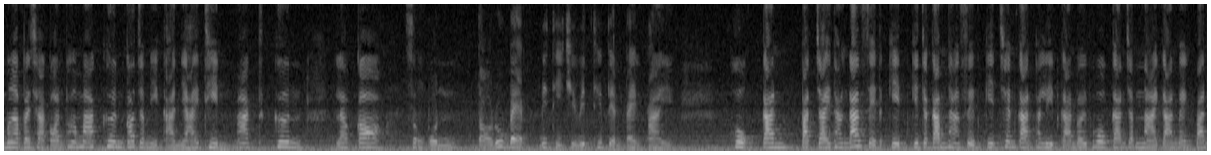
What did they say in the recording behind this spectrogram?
เมื่อประชากรเพิ่มมากขึ้นก็จะมีการย้ายถิ่นมากขึ้น แล้วก็ส่งผลต่อรูปแบบวิถีชีวิตที่เปลี่ยนแปลงไป 6. การปัจจัยทางด้านเศรษฐกิจ กิจกรรมทางเศรษฐกิจ เช่นการผลิตการบริโภคการจำหน่ายการแบ่งปัน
